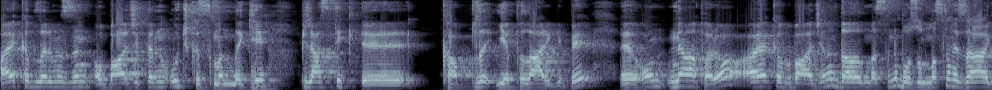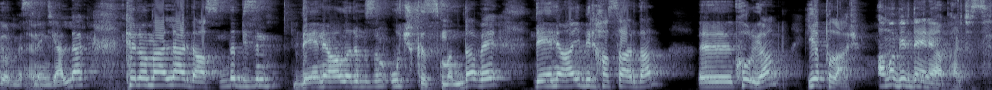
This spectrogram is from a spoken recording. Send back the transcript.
ayakkabılarımızın o bağcıkların uç kısmındaki plastik e, kaplı yapılar gibi. E, on, ne yapar o? Ayakkabı bağcığının dağılmasını, bozulmasını ve zarar görmesini Evet. engeller. Telomerler de aslında bizim DNA'larımızın uç kısmında ve DNA'yı bir hasardan e, koruyan yapılar. Ama bir DNA parçası.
